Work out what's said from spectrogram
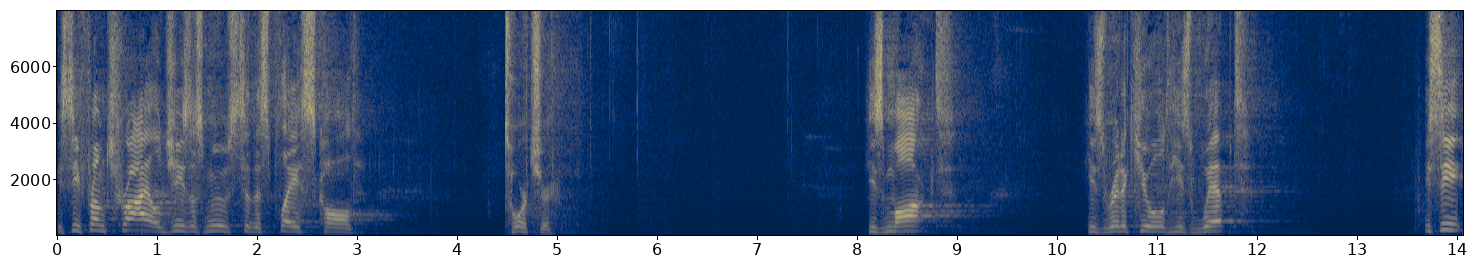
You see, from trial, Jesus moves to this place called torture. He's mocked, he's ridiculed, he's whipped. You see,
